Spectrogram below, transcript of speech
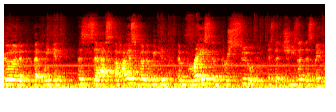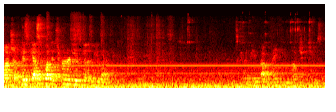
good that we can possess, the highest good that we can embrace and pursue is that Jesus is made much of. Because guess what eternity is going to be like? It's going to be about making much of Jesus.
